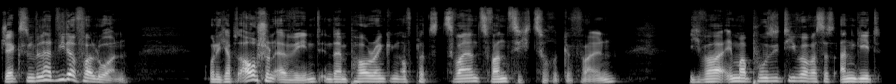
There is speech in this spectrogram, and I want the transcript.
Jacksonville hat wieder verloren. Und ich habe es auch schon erwähnt, in deinem Power Ranking auf Platz 22 zurückgefallen. Ich war immer positiver, was das angeht,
